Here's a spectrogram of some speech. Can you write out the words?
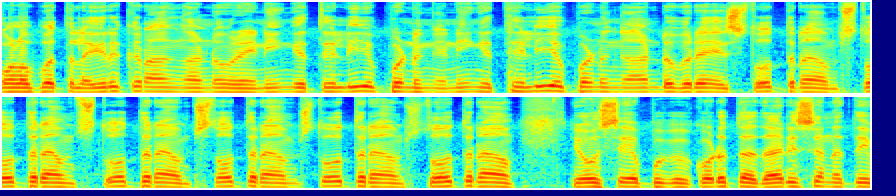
குழப்பத்தில் இருக்கிறாங்க ஆண்டவரே. நீங்கள் தெளிய பண்ணுங்கள் நீங்கள் தெளிய பண்ணுங்க ஆண்டவரே. ஸ்தோத்திரம் ஸ்தோத்திரம் ஸ்தோத்திரம் ஸ்தோத்திரம் ஸ்தோத்திரம் ஸ்தோத்திரம். யோசேப்புக்கு கொடுத்த தரிசனத்தை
